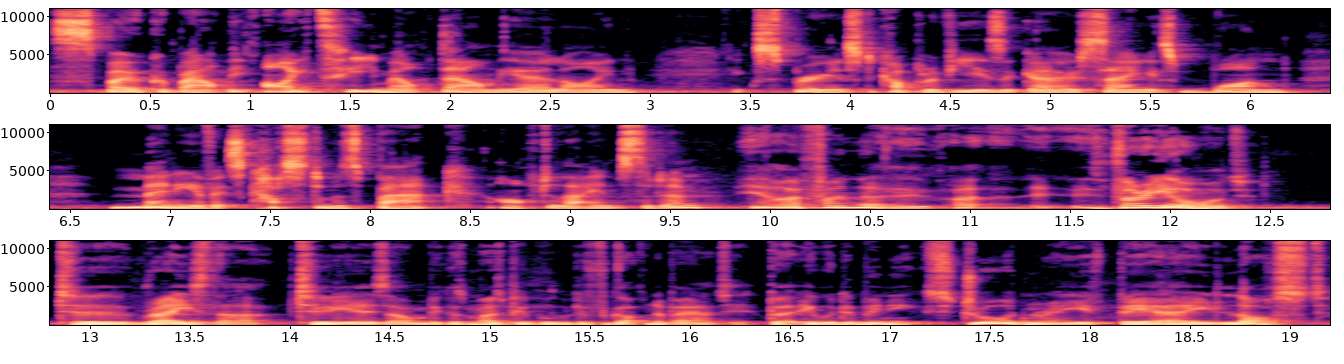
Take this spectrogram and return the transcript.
spoke about the IT meltdown the airline experienced a couple of years ago, saying it's won many of its customers back after that incident. Yeah, I find that uh, it's very odd to raise that two years on because most people would have forgotten about it. But it would have been extraordinary if BA lost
